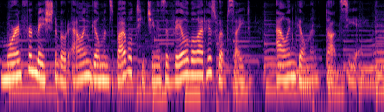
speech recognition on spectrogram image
More information about Alan Gilman's Bible teaching is available at his website, alangilman.ca.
